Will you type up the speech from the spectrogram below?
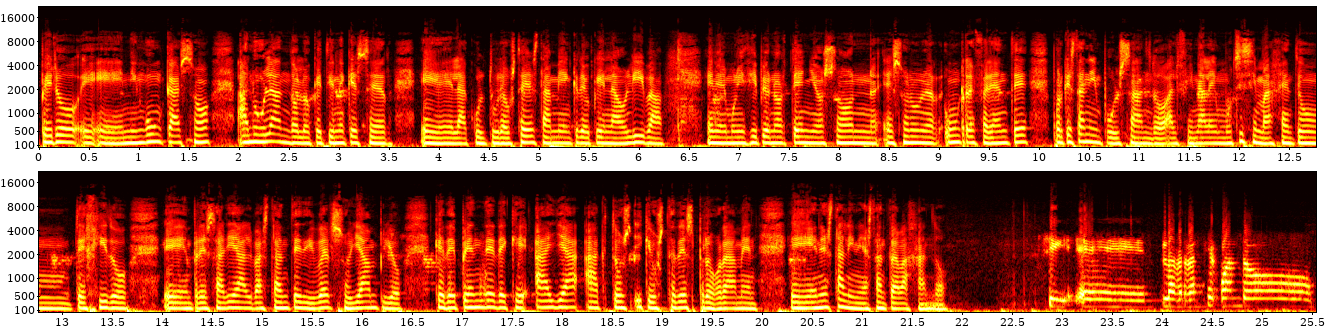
pero eh, en ningún caso anulando lo que tiene que ser eh, la cultura. Ustedes también creo que en La Oliva, en el municipio norteño, son son un, referente porque están impulsando. Al final hay muchísima gente, un tejido eh, empresarial bastante diverso y amplio que depende de que haya actos y que ustedes programen. Eh, en esta línea están trabajando. Sí, eh, la verdad es que cuando,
